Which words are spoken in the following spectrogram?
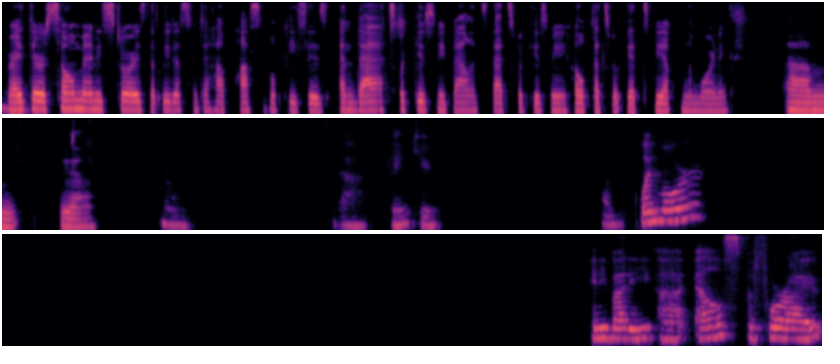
Right? There are so many stories that lead us into how possible peace is. And that's what gives me balance. That's what gives me hope. That's what gets me up in the morning. Um, yeah. Mm. Yeah. Thank you. Um, one more. Anybody uh, else before I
